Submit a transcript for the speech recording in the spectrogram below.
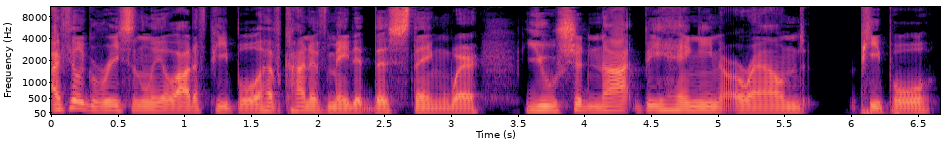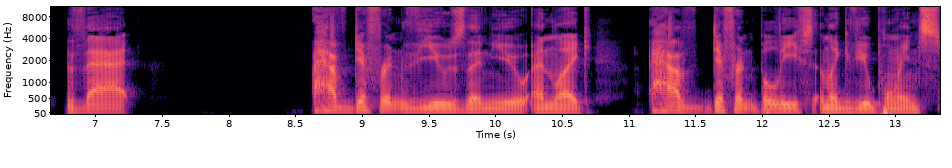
I feel like recently a lot of people have kind of made it this thing where you should not be hanging around people that have different views than you and like have different beliefs and like viewpoints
